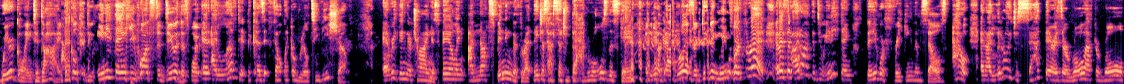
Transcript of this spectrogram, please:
we're going to die. Michael can do anything he wants to do at this point. And I loved it because it felt like a real TV show everything they're trying is failing. I'm not spinning the threat. They just have such bad rolls this game. And they have bad rolls, they're giving me more threat. And I said, I don't have to do anything. They were freaking themselves out. And I literally just sat there as they're roll after roll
